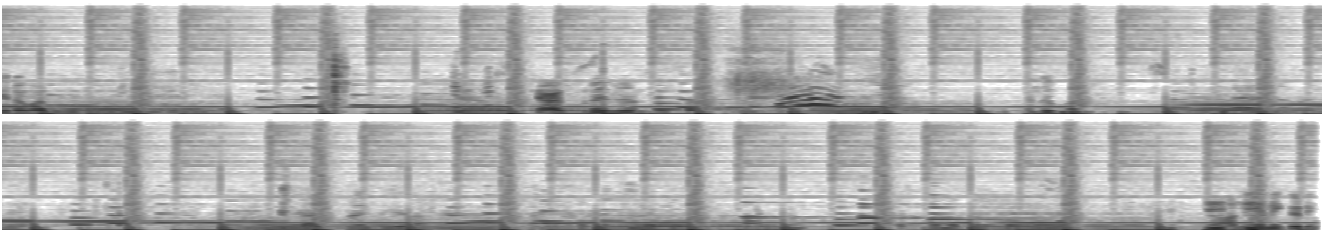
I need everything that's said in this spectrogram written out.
వేరే వాళ్ళు క్యాష్ ప్రైజ్ ఎంత ఇస్తారు? ఎందుకు? క్యాష్ ప్రైజ్ ఆనియన్ ఇక్కడి.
